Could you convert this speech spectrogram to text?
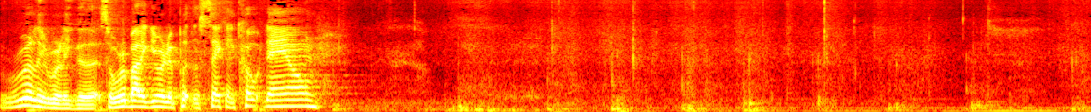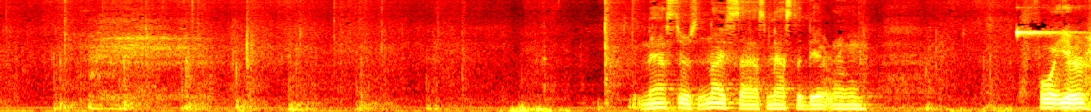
really, really good. So we're about to get ready to put the second coat down. Master's nice size master bedroom. Foyer.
